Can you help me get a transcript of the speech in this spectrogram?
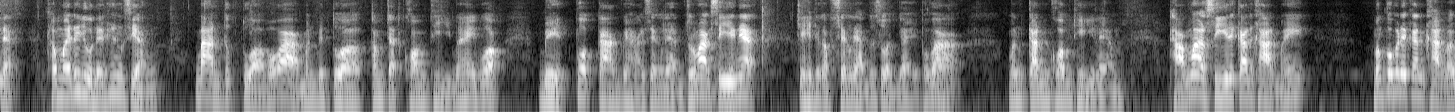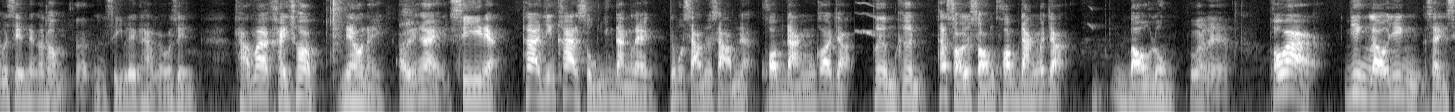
เนี่ยทำไมได้อยู่ในเครื่องเสียงบ้านทุกตัว เพราะว่ามันเป็นตัวกำจัดความถี่ไม่ให้พวกเบสพวกกลางไปหาเสียงแหลมส่วนมาก C เนี่ยจะเห็นอยู่กับเสียงแหลมที่ส่วนใหญ่ เพราะว่ามันกันความถี่แหลม ถามว่า C ในการขาดไหม มันก็ไม่ได้การขาดร้อยเปอร์เซ็นต์นะกระท่อมครับเออ C ไม่ได้การขาดร้อยเปอร์เซ็นต์ถามว่าใครชอบแนวไหน เอาง่ายๆ C เนี่ย ถ้ายิ่งค่าสูงยิ่งดังแรงสมมติ3ามสามเนี่ย ความดังมันก็จะเพิ่มขึ้น ถ้า2อสองความดังก็จะเบาลง เพราะว่าอะไรครับเพราะว่ายิ่งเรายิ่งใส่ C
